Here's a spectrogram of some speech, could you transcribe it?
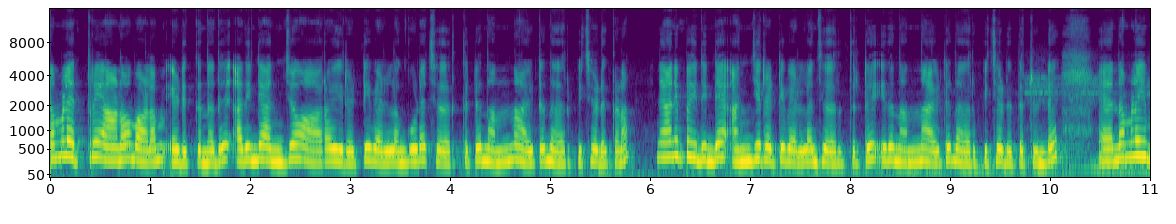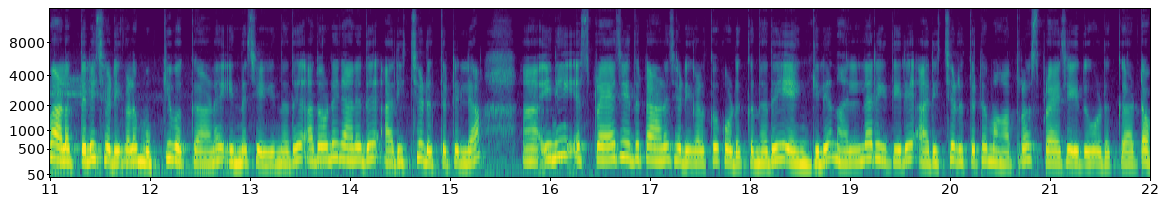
നമ്മൾ എത്രയാണോ വളം എടുക്കുന്നത് അതിന്റെ അഞ്ചോ ആറോ ഇരട്ടി വെള്ളം കൂടെ ചേർത്തിട്ട് നന്നായിട്ട് നേർപ്പിച്ചെടുക്കണം. ഞാനിപ്പോൾ ഇതിന്റെ അഞ്ചിരട്ടി വെള്ളം ചേർത്തിട്ട് ഇത് നന്നായിട്ട് നേർപ്പിച്ചെടുത്തിട്ടുണ്ട്. നമ്മൾ ഈ വളത്തിൽ ചെടികൾ മുക്കി വെക്കുകയാണ് ഇന്ന് ചെയ്യുന്നത്. അതുകൊണ്ട് ഞാനിത് അരിച്ചെടുത്തിട്ടില്ല. ഇനി സ്പ്രേ ചെയ്തിട്ടാണ് ചെടികൾക്ക് കൊടുക്കുന്നത്. എങ്കിൽ നല്ല രീതിയിൽ അരിച്ചെടുത്തിട്ട് മാത്രം സ്പ്രേ ചെയ്ത് കൊടുക്കുക കേട്ടോ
